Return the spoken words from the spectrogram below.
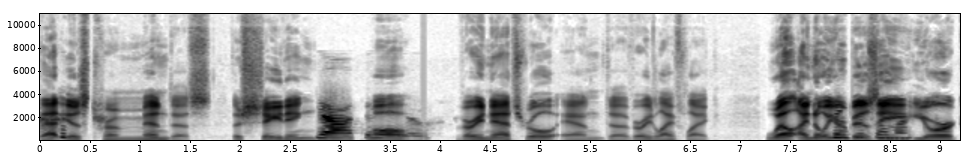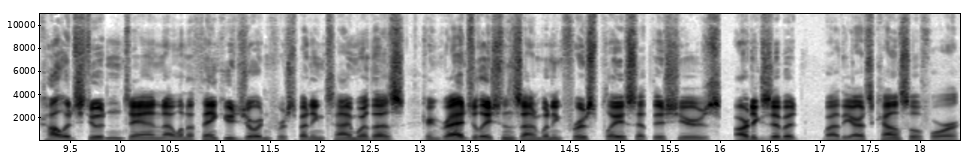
that is tremendous. The shading, Yeah, thank Oh. you. very natural and uh, very lifelike. Well, I know you're Thank you so busy. you're a college student, and I want to thank you, Jordynn, for spending time with us. Congratulations on winning first place at this year's art exhibit by the Arts Council for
